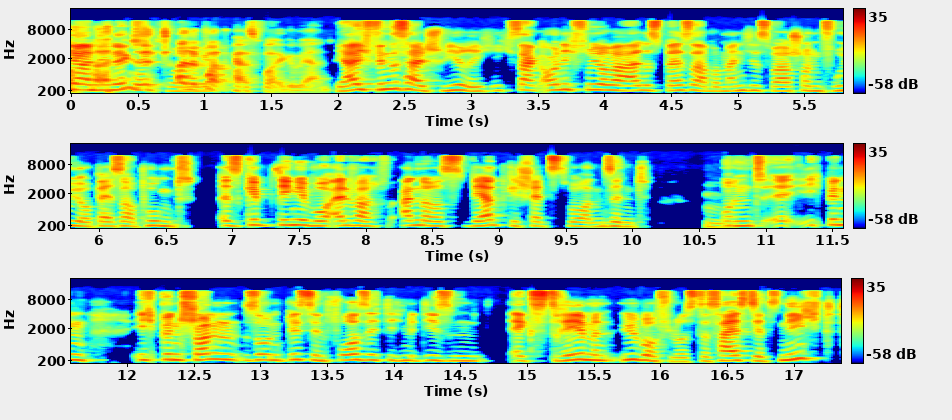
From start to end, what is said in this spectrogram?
ja, die nächste eine tolle Podcast-Folge werden. Ja, ich finde es halt schwierig. Ich sage auch nicht, früher war alles besser, aber manches war schon früher besser. Punkt. Es gibt Dinge, wo einfach anderes wertgeschätzt worden sind. Mhm. Und äh, ich bin, ich bin schon so ein bisschen vorsichtig mit diesem extremen Überfluss. Das heißt jetzt nicht,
